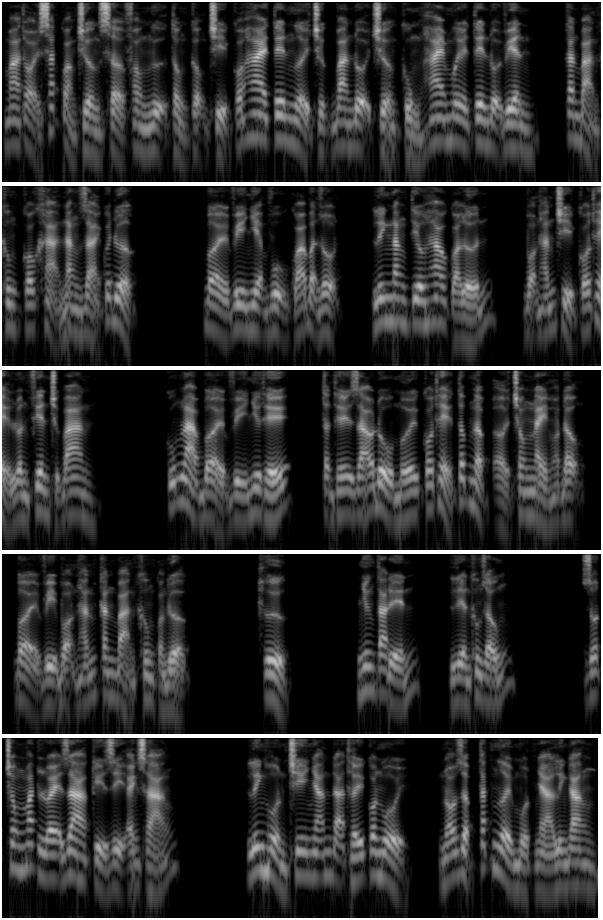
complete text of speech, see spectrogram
Mà thỏi sắt quảng trường sở phòng ngự tổng cộng chỉ có hai tên người trực ban đội trưởng cùng hai mươi tên đội viên, căn bản không có khả năng giải quyết được. Bởi vì nhiệm vụ quá bận rộn, linh năng tiêu hao quá lớn, bọn hắn chỉ có thể luân phiên trực ban cũng là bởi vì như thế, tận thế giáo đồ mới có thể tấp nập ở trong này hoạt động, bởi vì bọn hắn căn bản không còn được. Ừ nhưng ta đến, liền không giống. Rốt trong mắt lóe ra kỳ dị ánh sáng. Linh hồn chi nhãn đã thấy con mồi, nó dập tắt người một nhà linh đăng,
